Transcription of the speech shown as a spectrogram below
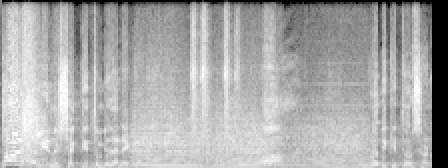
ತೋಳಿನಲ್ಲಿ ಇನ್ನು ಶಕ್ತಿ ತುಂಬಿದಾನೆ ಕಣೆ. ಆ, ಬದುಕಿ ತೋರ್ಸೋಣ.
